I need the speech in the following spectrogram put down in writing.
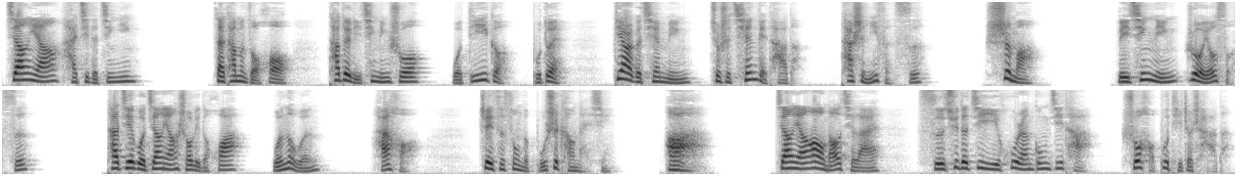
江阳还记得金英，在他们走后，他对李青宁说：“我第一个。”不对，第二个签名就是签给他的。他是你粉丝，是吗？李青宁若有所思。他接过江阳手里的花，闻了闻，还好，这次送的不是康乃馨啊。江阳懊恼起来，死去的记忆忽然攻击他，说好不提这茬的。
